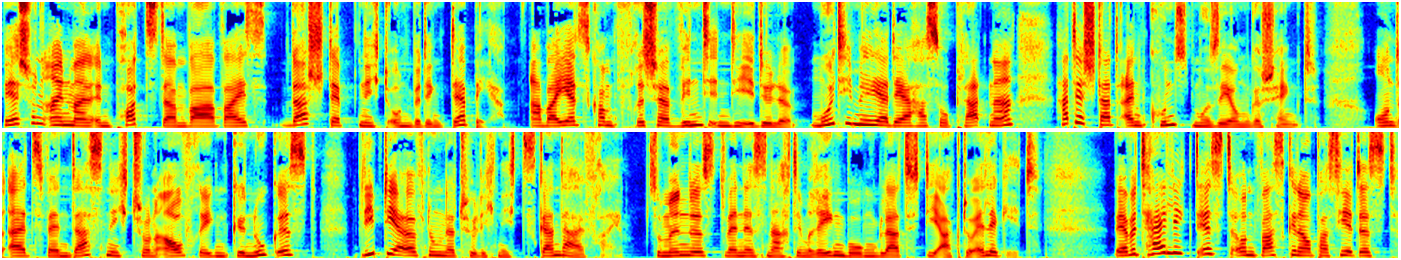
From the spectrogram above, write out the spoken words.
Wer schon einmal in Potsdam war, weiß, da steppt nicht unbedingt der Bär. Aber jetzt kommt frischer Wind in die Idylle. Multimilliardär Hasso Plattner hat der Stadt ein Kunstmuseum geschenkt. Und als wenn das nicht schon aufregend genug ist, blieb die Eröffnung natürlich nicht skandalfrei. Zumindest wenn es nach dem Regenbogenblatt die aktuelle geht. Wer beteiligt ist und was genau passiert ist,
